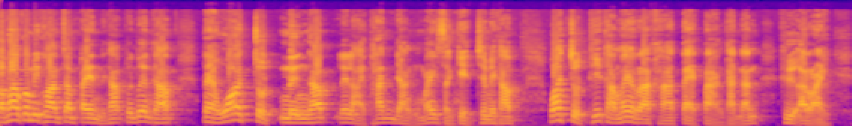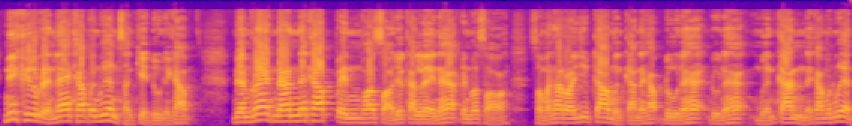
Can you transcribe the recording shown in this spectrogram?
สภาพก็มีความจำเป็นครับเพื่อนๆครับ แต่ว่าจุดหนึ่งครับหลายๆท่านยังไม่สังเกตใช่ไหมครับ ว่าจุดที่ทำให้ราคาแตกต่างกันนั้นคืออะไร นี่คือเหรียญแรกครับเพื่อนๆสังเกตดูนะครับเหรียญแรกนั้นนะครับเป็นพศเดียวกันเลยนะฮะเป็นพศ 2529 เหมือนกันนะครับดูนะฮะดูนะฮะเหมือนกันนะครับเพื่อน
